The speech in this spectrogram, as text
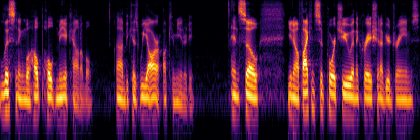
listening will help hold me accountable uh, because we are a community. And so, you know, if I can support you in the creation of your dreams,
